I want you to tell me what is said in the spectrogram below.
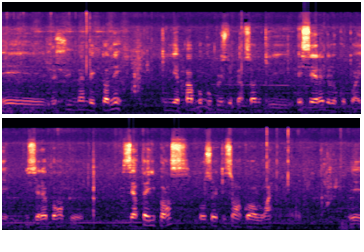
Et je suis même étonné qu'il n'y ait pas beaucoup plus de personnes qui essaieraient de le côtoyer. Il serait bon que certains y pensent, pour ceux qui sont encore loin. Et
